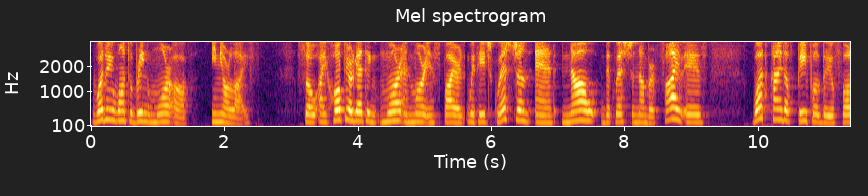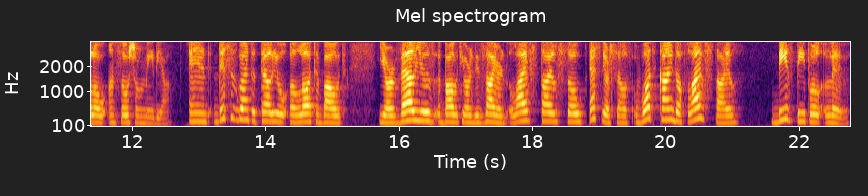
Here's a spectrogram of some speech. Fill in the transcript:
What do you want to bring more of in your life? So I hope you're getting more and more inspired with each question. And now the question number five is what kind of people do you follow on social media? And this is going to tell you a lot about your values, about your desired lifestyle. So ask yourself what kind of lifestyle these people live.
